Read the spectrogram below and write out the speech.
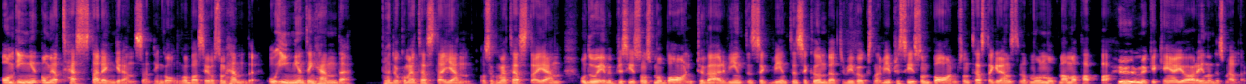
Om, ingen, om jag testar den gränsen en gång och bara ser vad som händer och ingenting hände, ja, då kommer jag testa igen och så kommer jag testa igen. Och då är vi precis som små barn, tyvärr. Vi är inte, en sek- vi är inte en sekund bättre, vi vuxna. Vi är precis som barn som testar gränsen mot, mot mamma och pappa. Hur mycket kan jag göra innan det smäller?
